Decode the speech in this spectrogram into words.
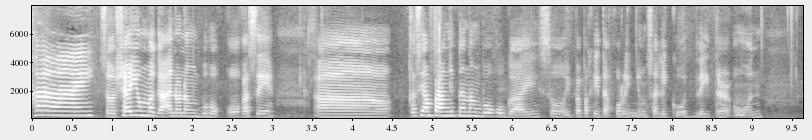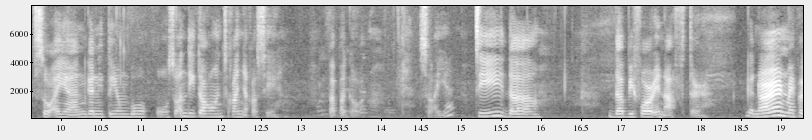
Hi! So, siya yung mag-aano ng buhok ko kasi ah kasi ang pangit na ng buhok ko, guys. So, ipapakita ko rin yung sa likod later on. So, ayan. Ganito yung buhok ko. So, andito ako sa kanya kasi papagawa. So, ayan. See the the before and after. Ganon. May pa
